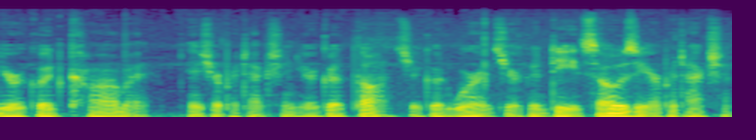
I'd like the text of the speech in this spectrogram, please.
Your good karma is your protection. Your good thoughts, your good words, your good deeds, those are your protection.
